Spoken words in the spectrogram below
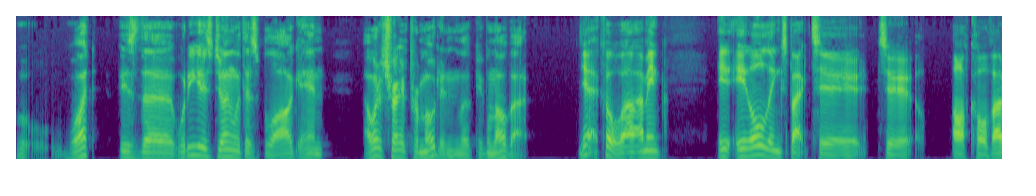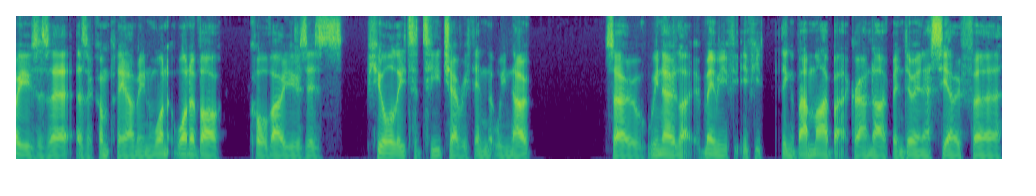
what is the what are you guys doing with this blog? And I want to try and promote it and let people know about it. Yeah, cool. Well, I mean, it, it all links back to to our core values as a as a company. I mean, one one of our core values is purely to teach everything that we know. So we know, like maybe if, if you think about my background, I've been doing SEO for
